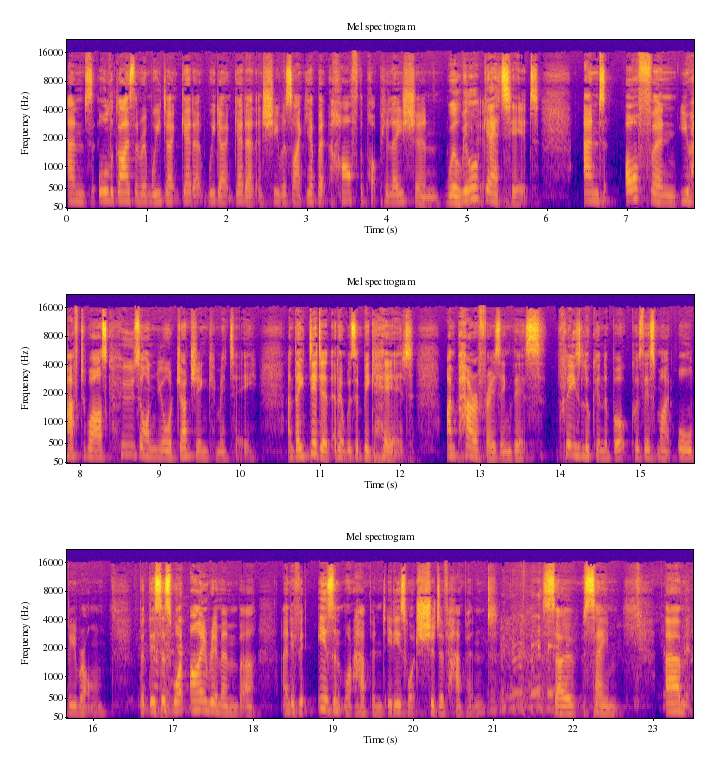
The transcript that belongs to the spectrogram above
And all the guys in the room, we don't get it, we don't get it. And she was like, yeah, but half the population Will get it." get it. And often you have to ask who's on your judging committee. And they did it, and it was a big hit. I'm paraphrasing this. Please look in the book because this might all be wrong. But this is what I remember. And if it isn't what happened, it is what should have happened. So, same. Um,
